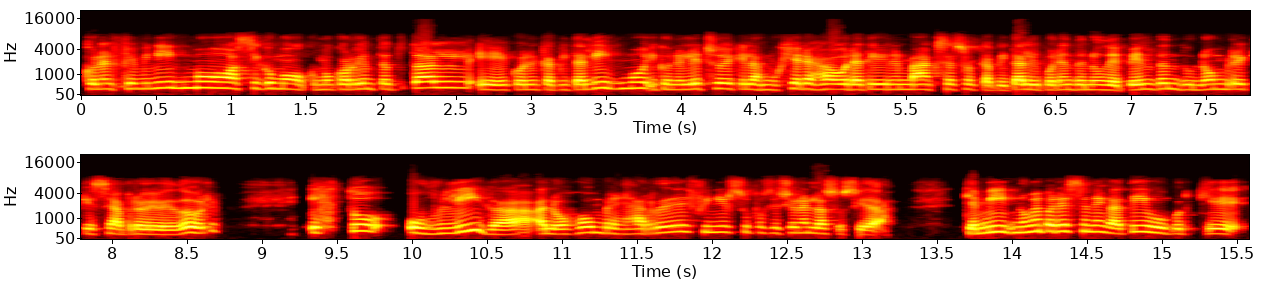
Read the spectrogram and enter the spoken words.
con el feminismo, así como, como corriente total, eh, con el capitalismo y con el hecho de que las mujeres ahora tienen más acceso al capital y por ende no dependen de un hombre que sea proveedor, esto obliga a los hombres a redefinir su posición en la sociedad. que a mí no me parece negativo porque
